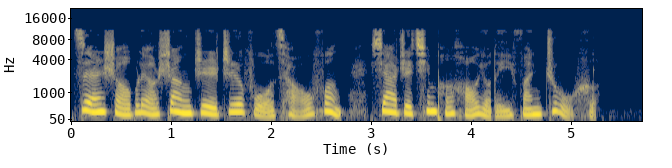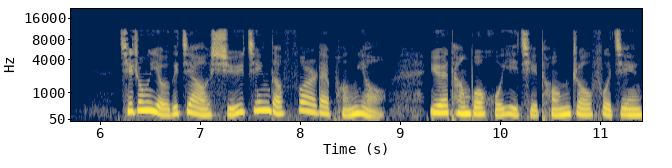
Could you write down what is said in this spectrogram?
自然少不了上至知府曹凤，下至亲朋好友的一番祝贺。其中有个叫徐经的富二代朋友，约唐伯虎一起同舟赴京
